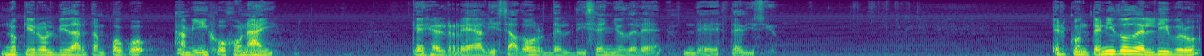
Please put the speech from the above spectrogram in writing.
No quiero olvidar tampoco a mi hijo Jonay, que es el realizador del diseño de, de esta edición. El contenido del libro,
